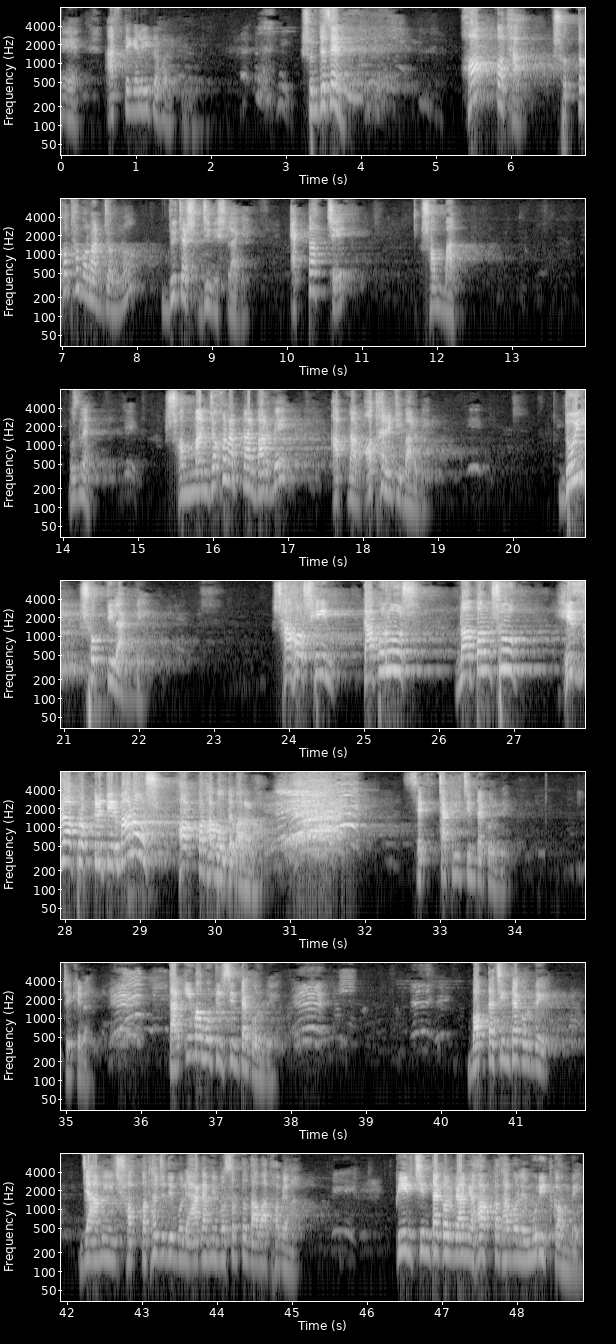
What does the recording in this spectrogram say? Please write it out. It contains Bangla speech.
হ্যাঁ, আসতে গেলেই তো হয়। শুনতেছেন? হক কথা সত্য কথা বলার জন্য দুইটা জিনিস লাগে। একটা হচ্ছে সম্মান। বুঝলেন? সম্মান যখন আপনার বাড়বে আপনার অথরিটি বাড়বে। দুই শক্তি লাগবে। সাহসহীন কাপুরুষ নপংসুক হিজরা প্রকৃতির মানুষ হক কথা বলতে পারে না। সে চাকরির চিন্তা করবে। ঠিক না তার ইমামতির চিন্তা করবে। বক্তা চিন্তা করবে যে আমি সব কথা যদি বলি, আগামী বছর তো দাওয়াত হবে না। পীর চিন্তা করবে, আমি হক কথা বলে মুরিদ কমবে।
